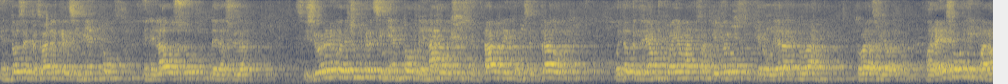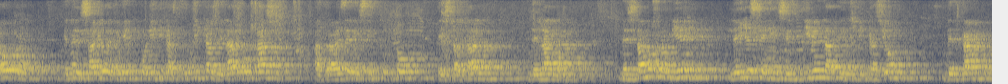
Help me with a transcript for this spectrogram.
entonces empezó el crecimiento en el lado sur de la ciudad. Si se hubiera hecho un crecimiento ordenado, sustentable, concentrado, ahorita tendríamos todavía mantos acuíferos que rodearan toda, toda la ciudad. Para eso y para otro, es necesario definir políticas públicas de largo plazo a través del Instituto Estatal del Agua. Necesitamos también leyes que incentiven la tecnificación del campo,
